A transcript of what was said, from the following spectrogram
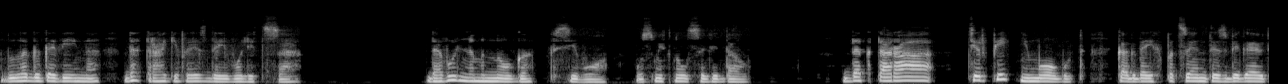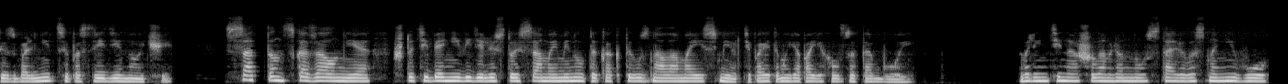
благоговейно дотрагиваясь до его лица. — Довольно много всего, — усмехнулся Видал. Доктора терпеть не могут, когда их пациенты сбегают из больницы посреди ночи. Саттон сказал мне, что тебя не видели с той самой минуты, как ты узнала о моей смерти, поэтому я поехал за тобой. Валентина ошеломленно уставилась на него.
